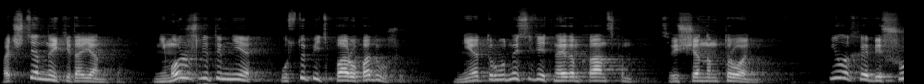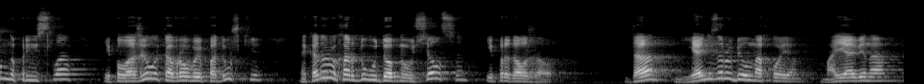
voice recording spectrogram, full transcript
«Почтенная китаянка, не можешь ли ты мне уступить пару подушек? Мне трудно сидеть на этом ханском священном троне». Илахе бесшумно принесла и положила ковровые подушки, на которых Орду удобно уселся и продолжал. «Да, я не зарубил Нахоя, моя вина.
